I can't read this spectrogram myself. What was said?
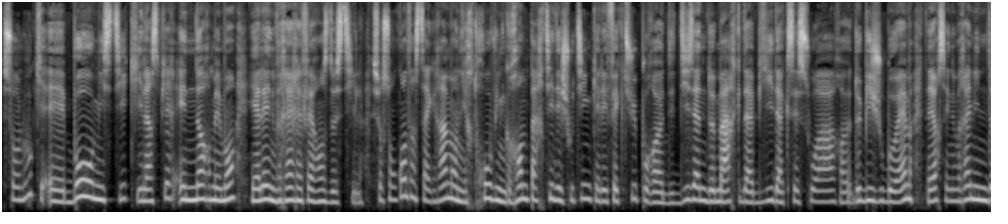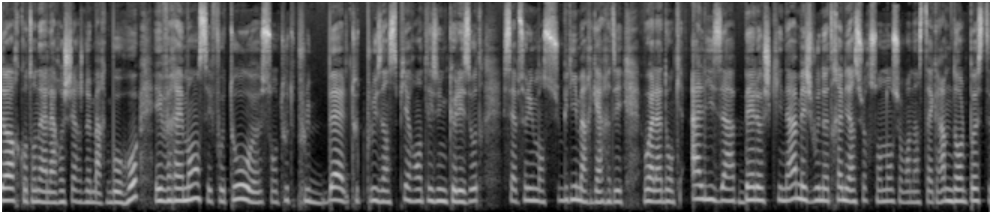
Son look est beau, mystique, il inspire énormément et elle est une vraie référence de style. Sur son compte Instagram, on y retrouve une grande partie des shootings qu'elle effectue pour euh, des dizaines de marques d'habits, d'accessoires, euh, de bijoux bohèmes. D'ailleurs, c'est une vraie mine d'or quand on est à la recherche de marques boho. Et vraiment, ces photos euh, sont toutes plus belles, toutes plus inspirantes les unes que les autres. C'est absolument sublime à regarder. Voilà donc Alisa Beloshkina, mais je vous noterai bien sûr son nom sur mon Instagram dans le post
